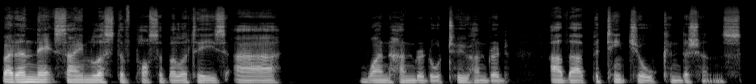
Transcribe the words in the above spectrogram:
But in that same list of possibilities are 100 or 200 other potential conditions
